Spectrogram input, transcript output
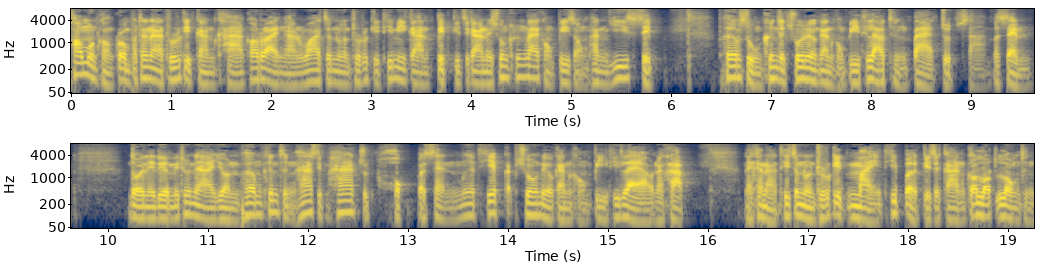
ข้อมูลของกรมพัฒนาธุรกิจการค้าก็รายงานว่าจำนวนธุรกิจที่มีการปิดกิจการในช่วงครึ่งแรกของปี 2020 เพิ่มสูงขึ้นจากช่วงเดียวกันของปีที่แล้วถึง 8.3% โดยในเดือนมิถุนายนเพิ่มขึ้นถึง 55.6%เมื่อเทียบกับช่วงเดียวกันของปีที่แล้วนะครับ ในขณะที่จำนวนธุรกิจใหม่ที่เปิดกิจการก็ลดลงถึง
